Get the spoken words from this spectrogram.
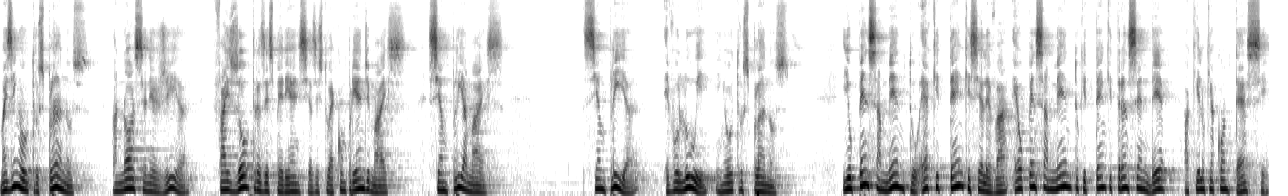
Mas em outros planos, a nossa energia faz outras experiências, isto é, compreende mais, se amplia mais, se amplia, evolui em outros planos. E o pensamento é que tem que se elevar, é o pensamento que tem que transcender aquilo que acontece.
